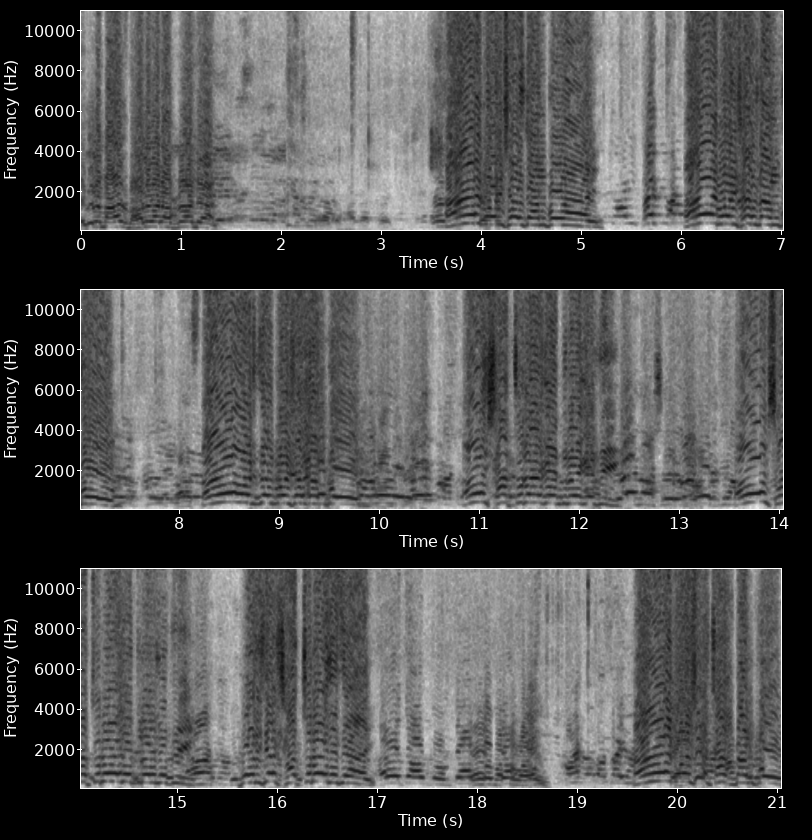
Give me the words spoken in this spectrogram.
এগুলো মাছ ভালো মানে আপনারা নেন। এই বরিশাল দাম কমাই। এই বরিশাল দাম কম। অরিজিনাল বরিশাল দাম কম। এই সাতশো টাকা দুটো কেজি। এই সাতশো টাকা দুটো কেজি। বরিশাল সাতশো টাকা কেজি এই বরিশাল সাত দাম কম।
